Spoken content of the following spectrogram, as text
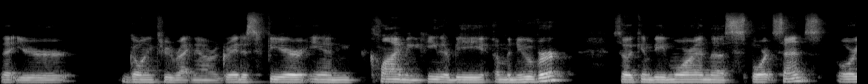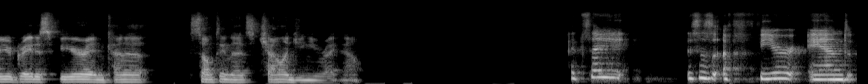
that you're going through right now. Or greatest fear in climbing can either be a maneuver so it can be more in the sport sense or your greatest fear in kind of something that's challenging you right now. I'd say this is a fear and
